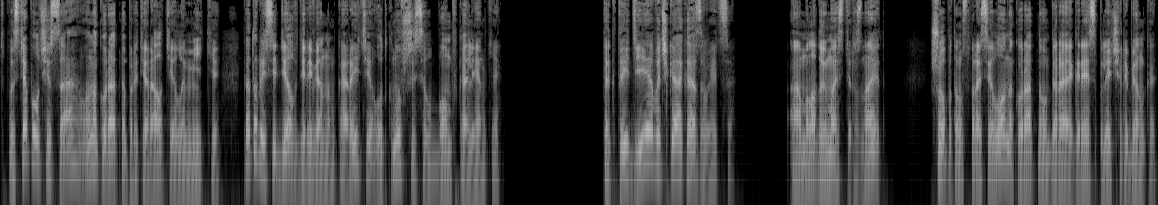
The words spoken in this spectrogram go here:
Спустя полчаса он аккуратно протирал тело Микки, который сидел в деревянном корыте, уткнувшись лбом в коленки. «Так ты девочка, оказывается!» «А молодой мастер знает?» Шепотом спросил он, аккуратно убирая грязь с плеч ребенка.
